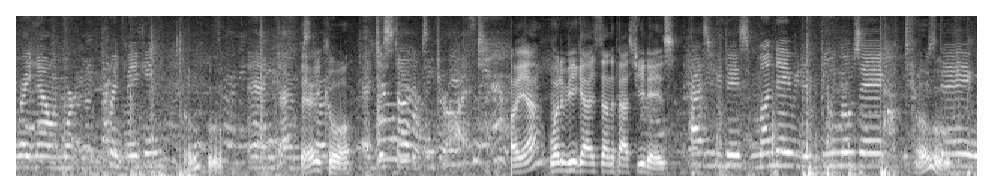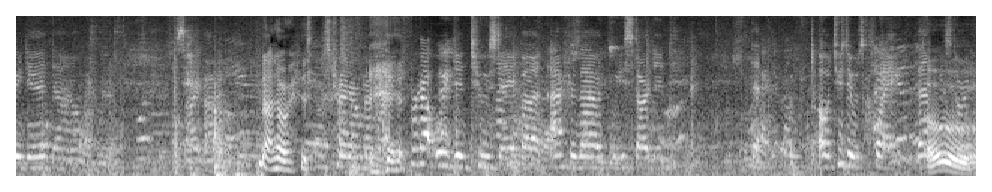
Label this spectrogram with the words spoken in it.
Right now I'm working on printmaking, Ooh. And I'm Very starting- cool. I just started to draw it. Oh yeah? What have you guys done the past few days? Past few days, Monday we did bee mosaic. Tuesday we did. Uh, sorry about it. No, no worries. I was trying to remember. I forgot what we did Tuesday, but after that we started. The, oh, Tuesday was clay. Then Oh.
